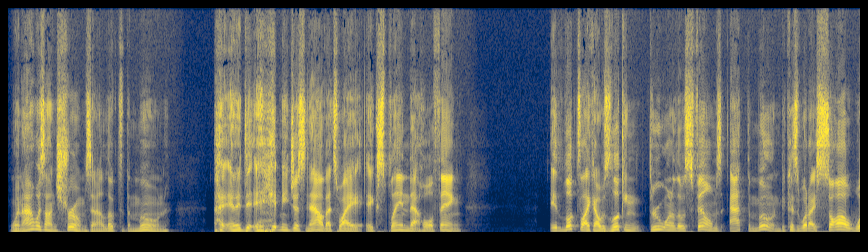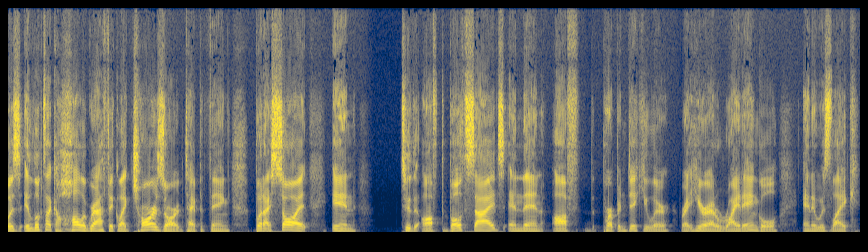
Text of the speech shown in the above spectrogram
When i was on shrooms and i looked at the moon and it, it hit me just now that's why i explained that whole thing it looked like I was looking through one of those films at the moon because what I saw was it looked like a holographic like Charizard type of thing, but I saw it in to the off the both sides and then off the perpendicular right here at a right angle and it was like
